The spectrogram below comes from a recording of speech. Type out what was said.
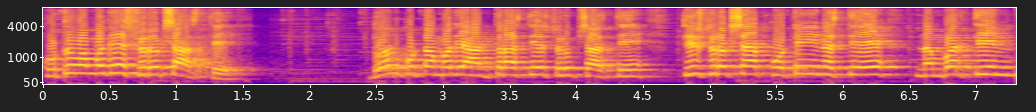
कुटुंबामध्ये सुरक्षा असते. दोन कुटुंबामध्ये आंतरराष्ट्रीय सुरक्षा असते. ती सुरक्षा कोठेही नसते. नंबर तीन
